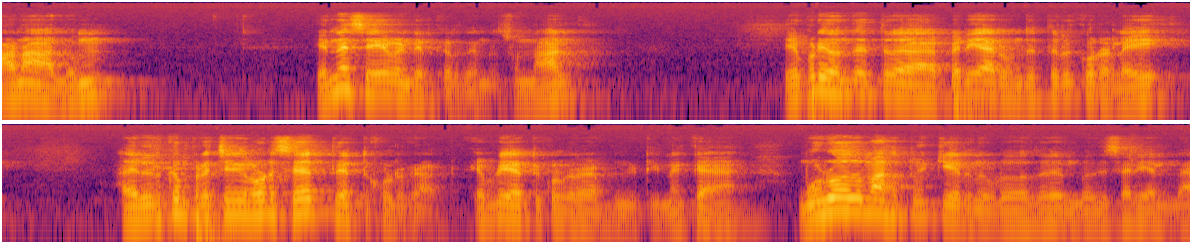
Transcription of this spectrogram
ஆனாலும் என்ன செய்ய வேண்டியிருக்கிறது என்று சொன்னால் எப்படி வந்து பெரியார் வந்து திருக்குறளை அதில் இருக்கும் பிரச்சனைகளோடு சேர்த்து ஏற்றுக்கொள்கிறார். எப்படி ஏற்றுக்கொள்கிறார் அப்படின்னு கேட்டிங்கனாக்கா முழுவதுமாக தூக்கி எறிந்து விடுவது என்பது சரியல்ல.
